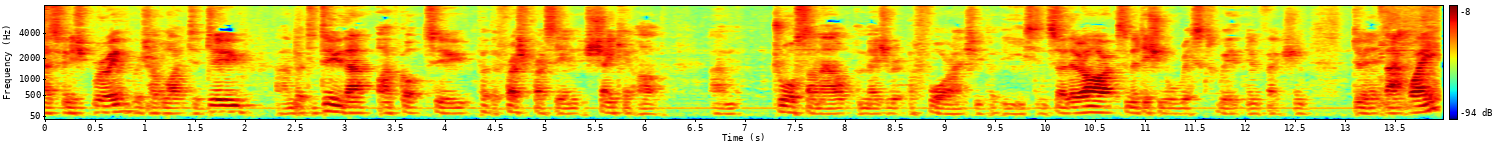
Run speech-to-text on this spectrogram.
has finished brewing, which I'd like to do. Um, but to do that, I've got to put the fresh press in, shake it up, um, draw some out and measure it before I actually put the yeast in. So there are some additional risks with infection doing it that way.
